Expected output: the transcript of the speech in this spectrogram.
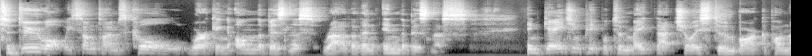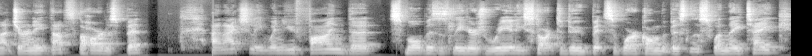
to do what we sometimes call working on the business rather than in the business. Engaging people to make that choice to embark upon that journey, that's the hardest bit and actually, when you find that small business leaders really start to do bits of work on the business, when they take,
